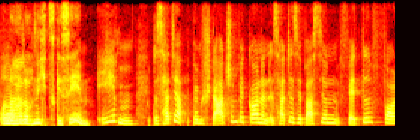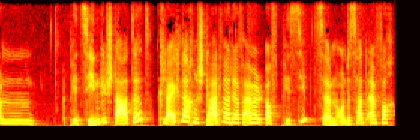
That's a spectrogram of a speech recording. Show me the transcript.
Und man Und- hat auch nichts gesehen. Eben, das hat ja beim Start schon begonnen. Es hat ja Sebastian Vettel von P10 gestartet. Gleich nach dem Start war der auf einmal auf P17 und es hat einfach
